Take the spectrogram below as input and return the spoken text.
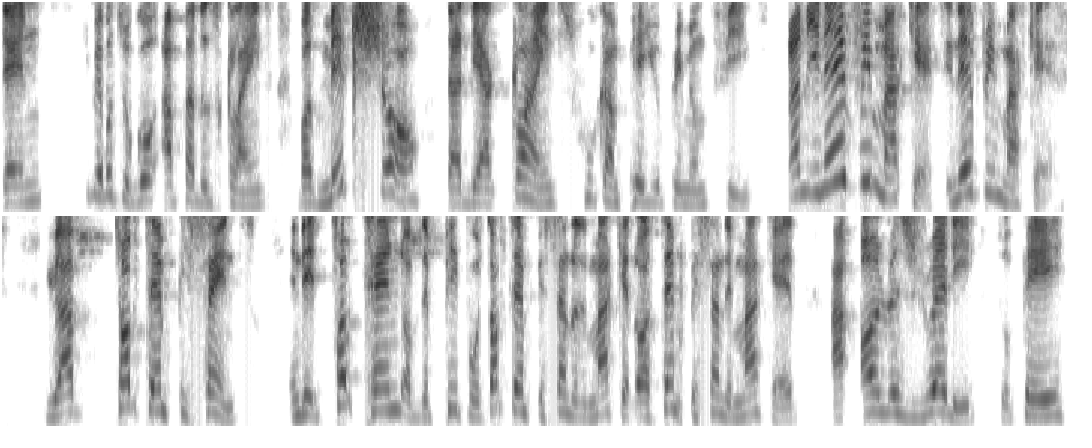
Then you'll be able to go after those clients, but make sure that they are clients who can pay you premium fee. And in every market, in every market, you have top 10% in the top 10 of the people, top 10% of the market or 10% of the market are always ready to pay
